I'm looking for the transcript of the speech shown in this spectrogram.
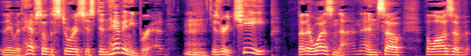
they would have. So the stores just didn't have any bread. Mm. It was very cheap, but there was none. And so the laws of,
